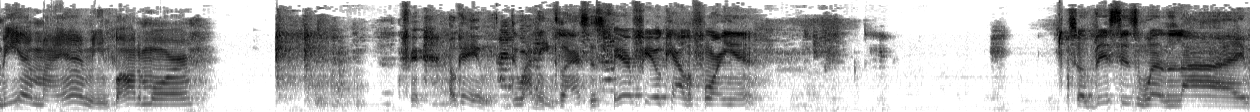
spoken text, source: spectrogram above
Mia, Miami, Baltimore. Okay, do I need glasses? Fairfield, California. So this is what live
